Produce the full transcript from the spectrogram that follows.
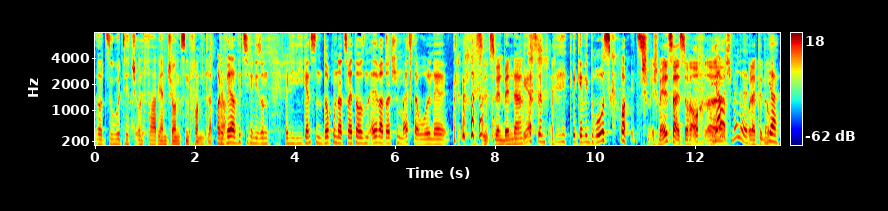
Und Subotic und Fabian Johnson von Oh, Gladbach. das wäre doch witzig, wenn die so ein, wenn die die ganzen Dortmunder 2011er deutschen Meister holen, ey. Sven Bender. Ja, Sam- Kevin Großkreuz. Sch Schmelzer ist doch auch. Äh, ja, Schmelle. Oder Tinnoff. Ja,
